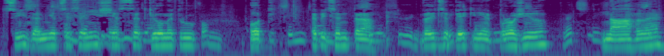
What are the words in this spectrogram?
tři zemětřesení 600 kilometrů od epicentra velice pěkně prožil. Náhle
